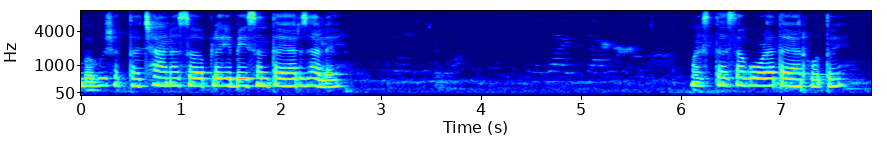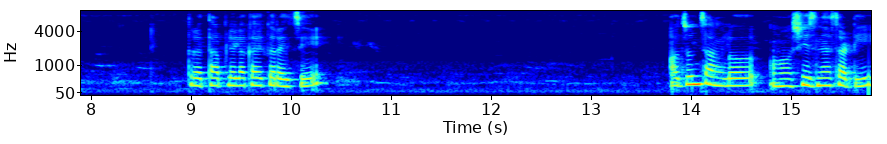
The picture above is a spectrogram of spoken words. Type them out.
बघू शकता छान असं आपलं हे बेसन तयार झालं आहे मस्त असा गोळा तयार होतो आहे तर आता आपल्याला काय करायचे अजून चांगलं शिजण्यासाठी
